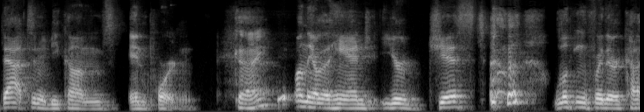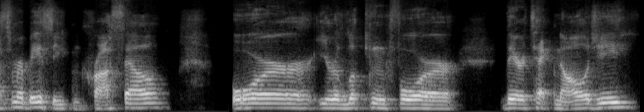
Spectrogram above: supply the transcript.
that's when it becomes important. Okay. On the other hand, you're just looking for their customer base so you can cross sell, or you're looking for their technology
